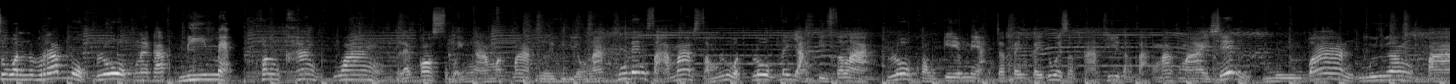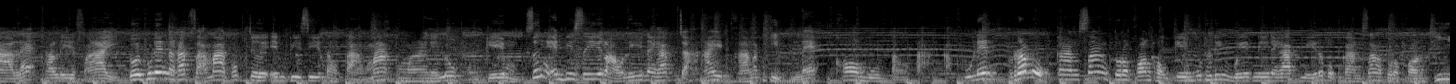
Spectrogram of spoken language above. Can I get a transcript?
ส่วนระบบโลกนะครับมีแมปค่อนข้างกว้าง และก็สวยงามมากๆเลยทีเดียวนะ ผู้เล่นสามารถสำรวจโลกได้อย่างอิสระ โลกของเกมเนี่ยจะเต็มไปด้วยสถานที่ต่างๆ มากมายเช่น หมู่บ้าน เมือง ป่า และทะเลทราย โดยผู้เล่นนะครับสามารถพบเจอ NPC ต่างๆ มากมายในโลกของเกม ซึ่ง NPC เหล่านี้นะครับจะให้ภารกิจและข้อมูลต่างๆ ผู้เล่น ระบบการสร้างตัวละครของเกม Wuthering Wave นี้นะครับ มีระบบการสร้างตัวละครที่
